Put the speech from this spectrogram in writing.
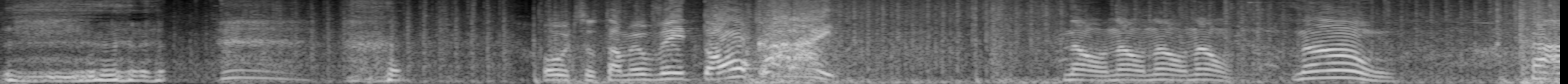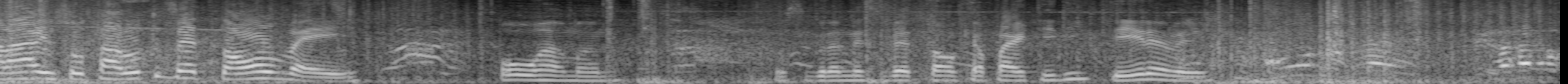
Ô, soltar meu Ventol, carai! Não, não, não, não. Não! Caralho, soltaram outro Vetol, velho. Porra, mano. Tô segurando esse Vetol aqui a partida inteira, velho. Segundos, velho. Vai dar pra...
